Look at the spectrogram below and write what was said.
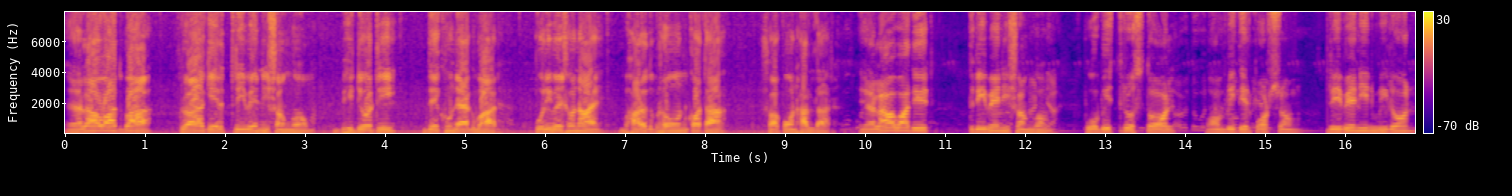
এলাহাবাদ বা প্রয়াগের ত্রিবেণী সঙ্গম। ভিডিওটি দেখুন একবার। পরিবেশনায় ভারত ভ্রমণ কথা স্বপন হালদার। এলাহাবাদের ত্রিবেণী সঙ্গম, পবিত্র স্থল, অমৃতের পশ্রম ত্রিবেণীর মিলন,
